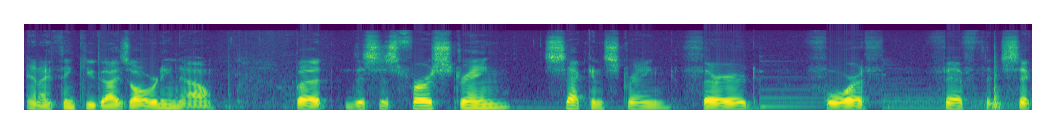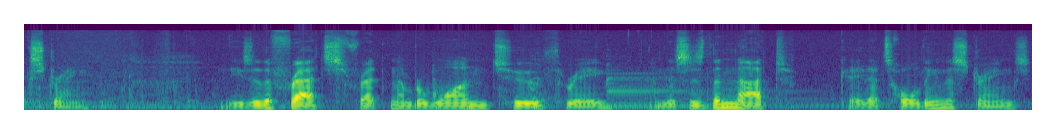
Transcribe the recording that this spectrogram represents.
and I think you guys already know, but this is first string, second string, third, fourth, fifth, and sixth string. These are the frets, fret number one, two, three, and this is the nut, okay, that's holding the strings.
